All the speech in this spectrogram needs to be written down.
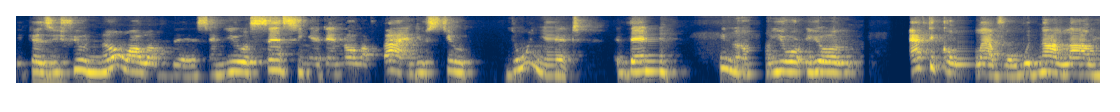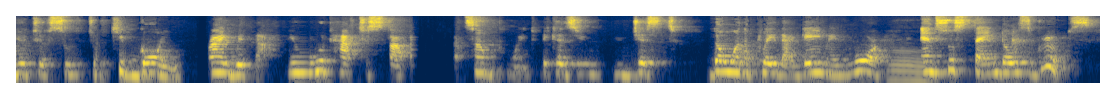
Because if you know all of this and you are sensing it and all of that and you're still doing it then you know your your ethical level would not allow you to to keep going right with that. You would have to stop at some point because you, you just don't want to play that game anymore mm. and sustain those groups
